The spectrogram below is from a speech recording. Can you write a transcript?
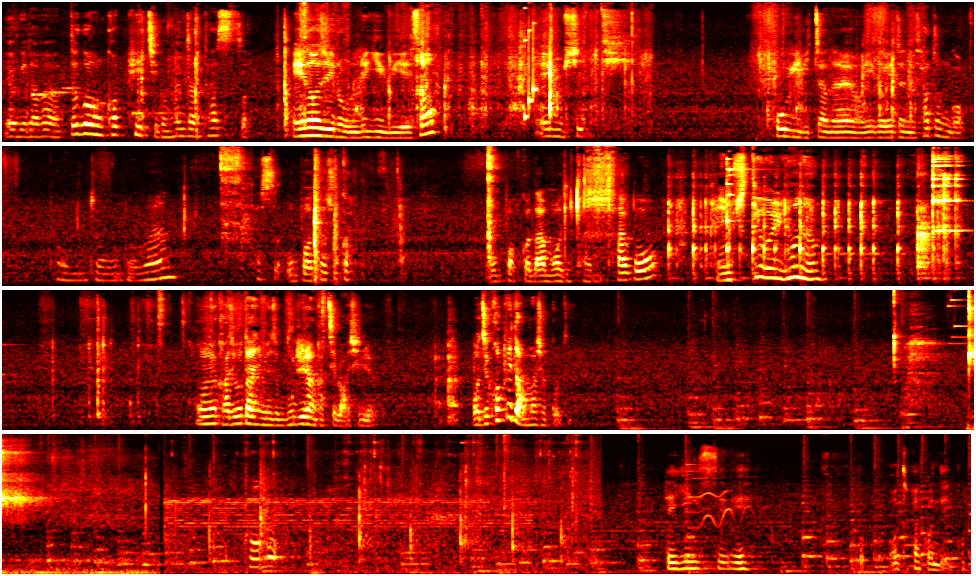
여기다가 뜨거운 커피 지금 한 잔 탔어. 에너지를 올리기 위해서 MCT 오일 있잖아요. 이거 예전에 사둔 거. 반 정도만 탔어. 오빠 타줄까? 오빠 거 나머지 반 사고 MCT 오일 효능. 오늘 가지고 다니면서 물이랑 같이 마시려고. 어제 커피도 안 마셨거든. 보고. 레깅스에. 어, 어떡할 건데 이거?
